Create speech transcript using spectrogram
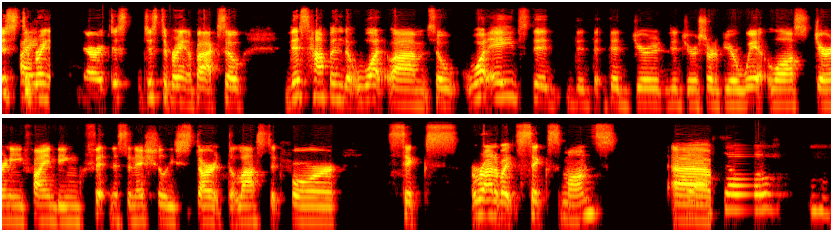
just to I- bring it there just just to bring it back. So this happened at what um so what age did did, did your did your sort of your weight loss journey finding fitness initially start that lasted for six around about six months yeah, uh, so mhm.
